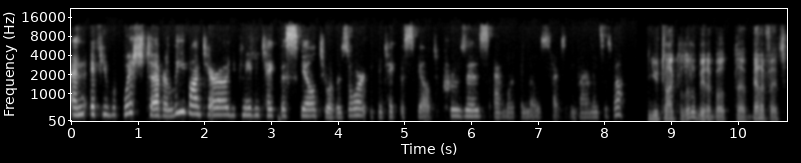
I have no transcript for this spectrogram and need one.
And if you wish to ever leave Ontario, you can even take this skill to a resort. You can take this skill to cruises and work in those types of environments as well. You talked a little bit about the benefits,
